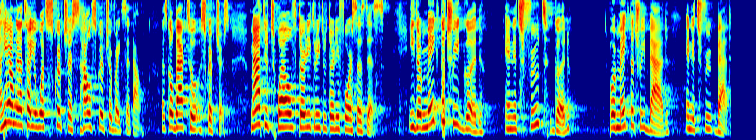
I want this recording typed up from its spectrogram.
here I'm going to tell you what scriptures, how scripture breaks it down. Let's go back to scriptures. Matthew 12, 33 through 34 says this Either make the tree good and its fruit good, or make the tree bad and its fruit bad.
